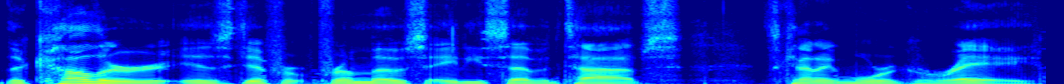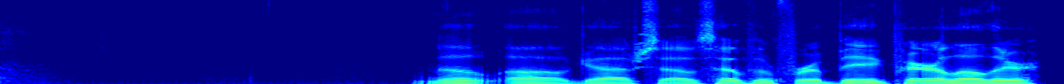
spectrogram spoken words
the color is different from most 87 Topps. It's kind of more gray. No, oh gosh, I was hoping for a big parallel there.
